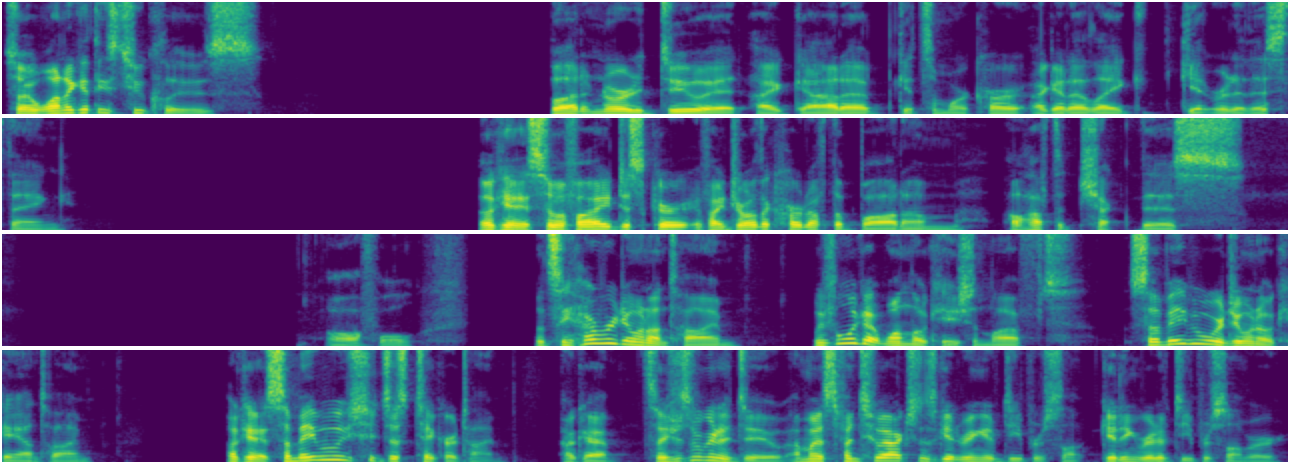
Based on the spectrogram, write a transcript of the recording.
So I want to get these two clues. But in order to do it, I gotta get some more card. I gotta like get rid of this thing. Okay, so if I discard, if I draw the card off the bottom, I'll have to check this. Awful. Let's see how we're doing on time. We've only got one location left, so maybe we're doing okay on time. Okay, so maybe we should just take our time. Okay, so here's what we're gonna do. I'm gonna spend two actions getting rid of deeper, getting rid of deeper slumber.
